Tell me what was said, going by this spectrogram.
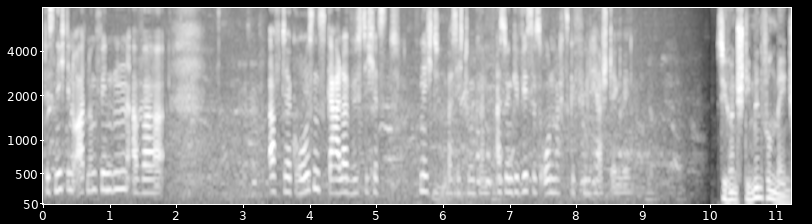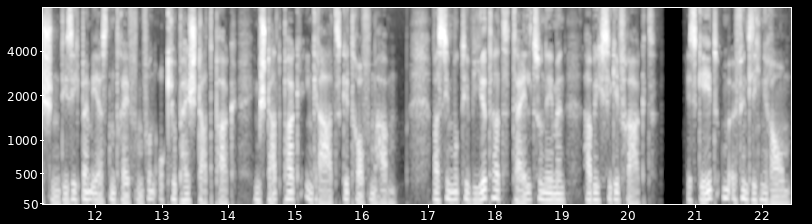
das nicht in Ordnung finden, aber auf der großen Skala wüsste ich jetzt nicht, was ich tun kann. Also ein gewisses Ohnmachtsgefühl herrscht irgendwie. Sie hören Stimmen von Menschen, die sich beim ersten Treffen von Occupy Stadtpark im Stadtpark in Graz getroffen haben. Was sie motiviert hat, teilzunehmen, habe ich sie gefragt. Es geht um öffentlichen Raum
